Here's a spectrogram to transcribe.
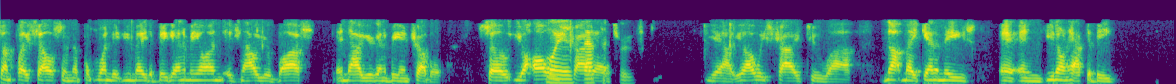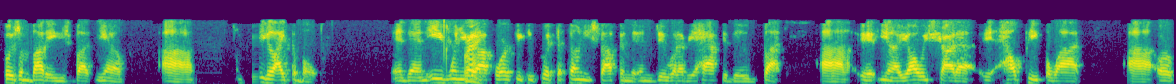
someplace else and the one that you made a big enemy on is now your boss and now you're going to be in trouble. So you Boy, always is try that to the truth. yeah, you always try to uh, not make enemies, and, and you don't have to be bosom buddies, but you know, uh, be likable. And then even when you Right. get off work, you can quit the phony stuff and, and do whatever you have to do. But uh, it, you know, you always try to help people out, uh, or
